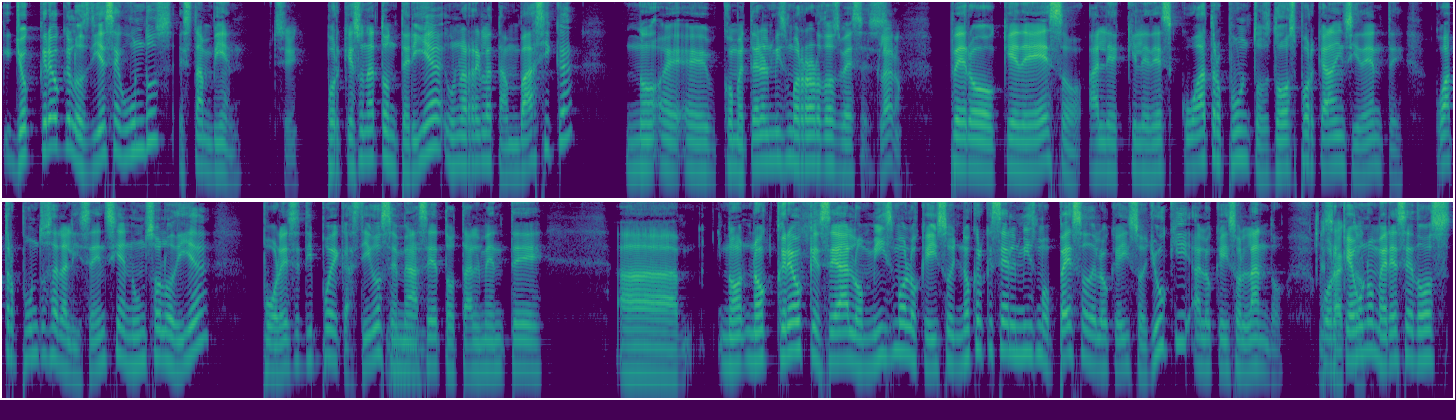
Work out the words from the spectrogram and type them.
yo creo que los 10 segundos están bien, Sí. porque es una tontería, una regla tan básica, no eh, eh, cometer el mismo error dos veces. Claro. Pero que de eso, a le- que le des cuatro puntos, dos por cada incidente, cuatro puntos a la licencia en un solo día, por ese tipo de castigos, se me hace totalmente... ah, no, no creo que sea lo mismo lo que hizo, no creo que sea el mismo peso de lo que hizo Yuki a lo que hizo Lando. ¿Por qué Exacto. uno merece dos,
